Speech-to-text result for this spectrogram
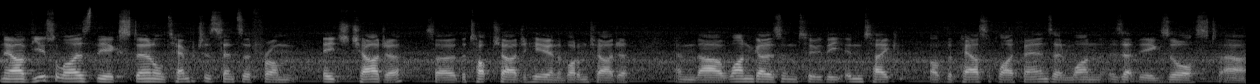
Now I've utilised the external temperature sensor from each charger, so the top charger here and the bottom charger, and uh, one goes into the intake of the power supply fans and one is at the exhaust. Uh,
